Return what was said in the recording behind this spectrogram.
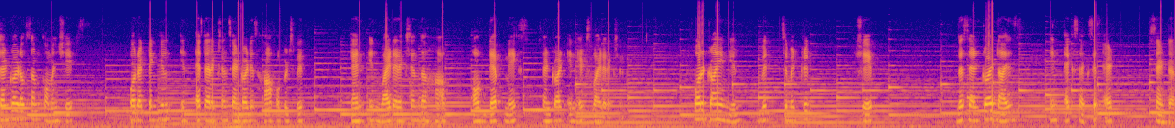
centroid of some common shapes. For rectangle in x direction centroid is half of its width and in y direction the half of depth makes centroid in its y direction. For a triangle with symmetric shape the centroid lies in x-axis at center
